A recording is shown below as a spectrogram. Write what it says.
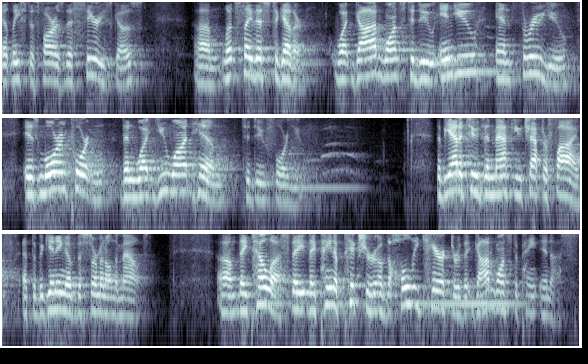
at least as far as this series goes, um, let's say this together. What God wants to do in you and through you is more important than what you want Him to do for you. The Beatitudes in Matthew chapter 5, at the beginning of the Sermon on the Mount. Um, they tell us, they, they paint a picture of the holy character that God wants to paint in us.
